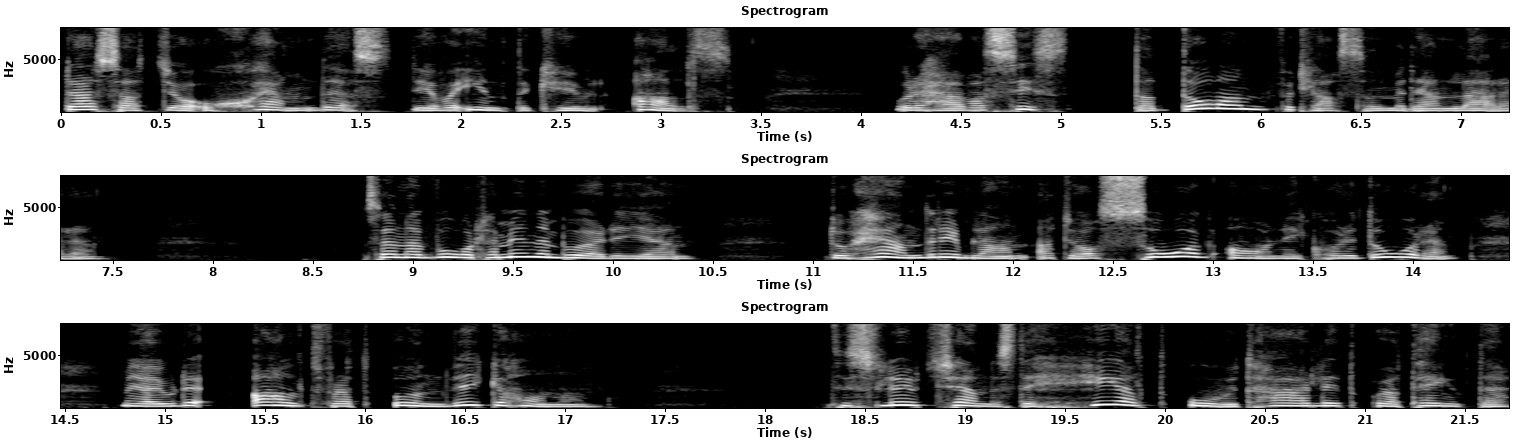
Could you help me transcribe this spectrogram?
Där satt jag och skämdes. Det var inte kul alls. Och det här var sista dagen för klassen med den läraren. Sen när vårterminen började igen, då hände det ibland att jag såg Arne i korridoren, men jag gjorde allt för att undvika honom. Till slut kändes det helt outhärdligt och jag tänkte,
